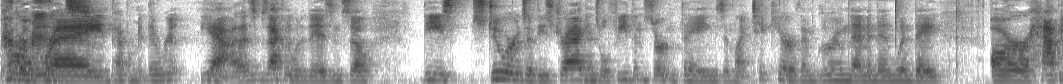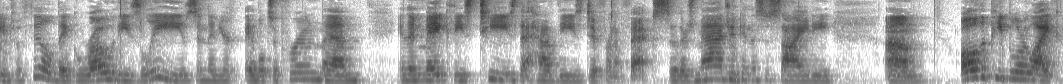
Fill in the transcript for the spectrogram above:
Peppermint. Grey and peppermint. They're real. Yeah, that's exactly what it is. And so these stewards of these dragons will feed them certain things and like take care of them, groom them, and then when they are happy and fulfilled, they grow these leaves, and then you're able to prune them and then make these teas that have these different effects. So there's magic in the society. Um, all the people are like,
